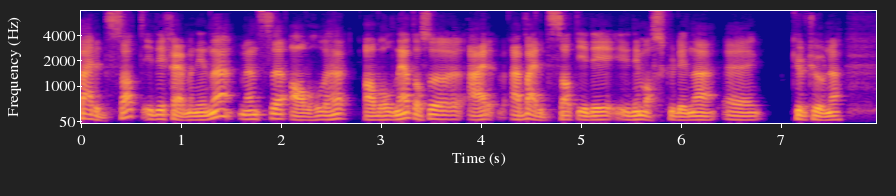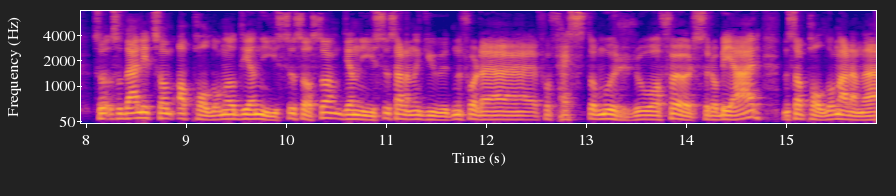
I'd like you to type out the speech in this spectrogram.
verdsatt i de feminine, mens avholdenhet, avholdenhet er, er, verdsatt i de, i de maskuline eh, kulturene. Så, så, det er litt sånn Apollon og Dionysus også. Dionysus er denne guden for, det, for, fest og moro og følelser og begjær, mens Apollon er denne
